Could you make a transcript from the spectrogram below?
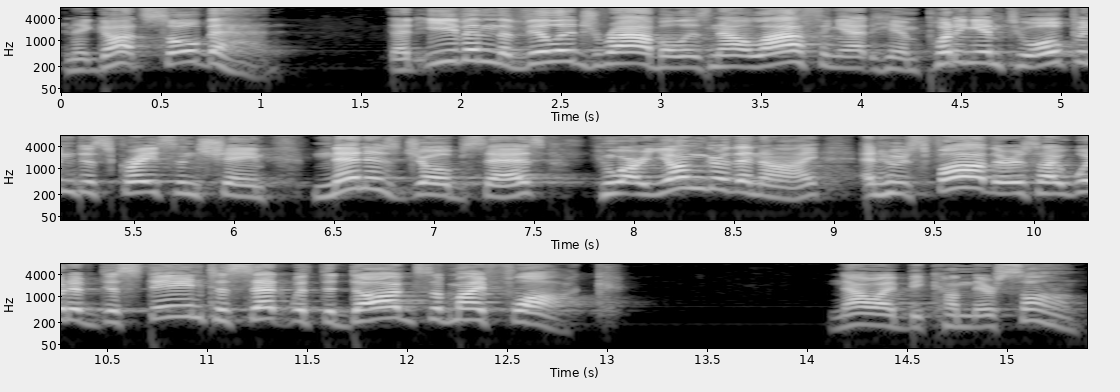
And it got so bad that even the village rabble is now laughing at him, putting him to open disgrace and shame. Men, as Job says, who are younger than I, and whose fathers I would have disdained to set with the dogs of my flock. Now I've become their song.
